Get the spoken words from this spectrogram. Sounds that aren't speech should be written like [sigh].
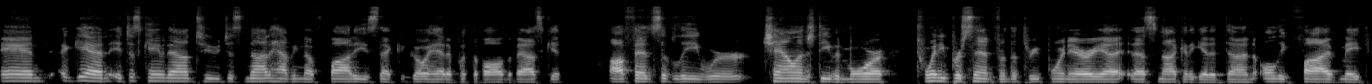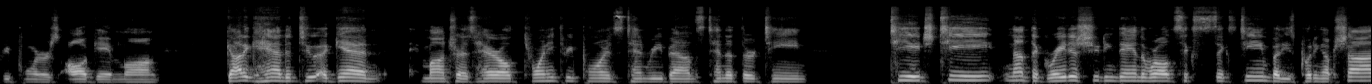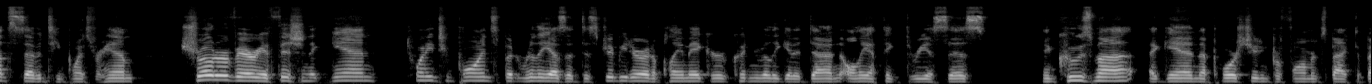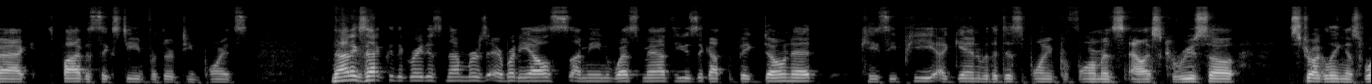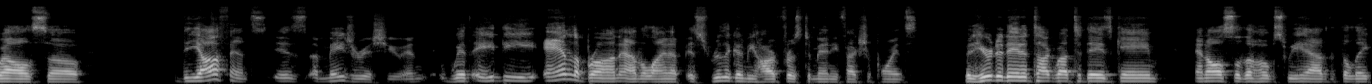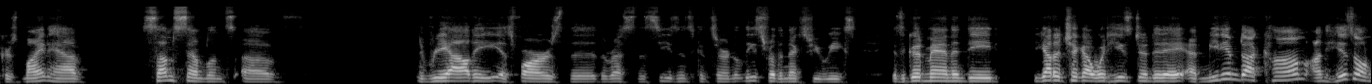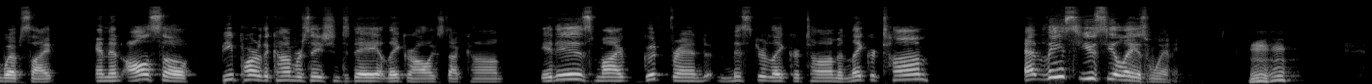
And again, it just came down to just not having enough bodies that could go ahead and put the ball in the basket. Offensively, we're challenged even more. 20% from the three point area. That's not going to get it done. Only five made three pointers all game long. Got it handed to again Montrezl Harrell, 23 points, 10 rebounds, 10 to 13. THT, not the greatest shooting day in the world, 6 16, but he's putting up shots, 17 points for him. Schroeder, very efficient again, 22 points, but really as a distributor and a playmaker, couldn't really get it done. Only, I think, three assists. And Kuzma, again, a poor shooting performance back to back, 5 of 16 for 13 points. Not exactly the greatest numbers. Everybody else, I mean, Wes Matthews, that got the big donut. KCP again with a disappointing performance. Alex Caruso struggling as well. So the offense is a major issue. And with AD and LeBron out of the lineup, it's really going to be hard for us to manufacture points. But here today to talk about today's game and also the hopes we have that the Lakers might have some semblance of reality as far as the, the rest of the season is concerned, at least for the next few weeks, is a good man indeed. You got to check out what he's doing today at medium.com on his own website. And then also be part of the conversation today at Lakerholics.com. It is my good friend, Mr. Laker Tom. And Laker Tom, at least UCLA is winning. Mm-hmm.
